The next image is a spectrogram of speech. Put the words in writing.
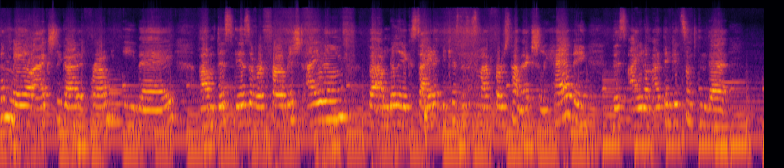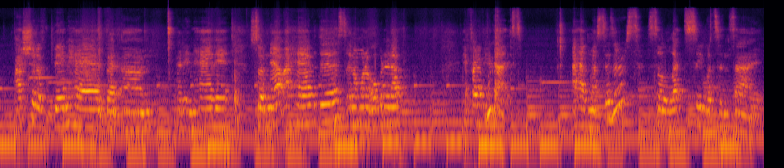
the mail. I actually got it from eBay. Um, this is a refurbished item but I'm really excited because this is my first time actually having this item. I think it's something that I should have been had but um, I didn't have it. So now I have this and I want to open it up in front of you guys. I have my scissors, so let's see what's inside.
